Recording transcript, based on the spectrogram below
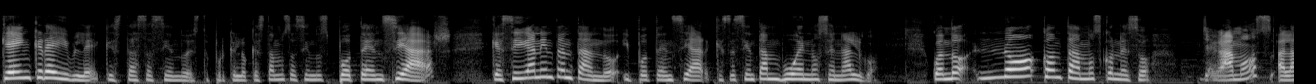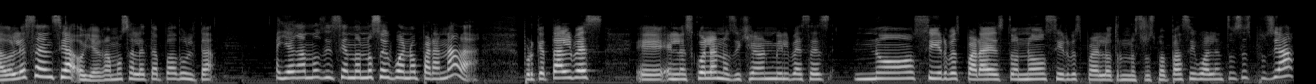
Qué increíble que estás haciendo esto, porque lo que estamos haciendo es potenciar, que sigan intentando y potenciar que se sientan buenos en algo. Cuando no contamos con eso, llegamos a la adolescencia o llegamos a la etapa adulta y llegamos diciendo no soy bueno para nada, porque tal vez eh, en la escuela nos dijeron mil veces no sirves para esto, no sirves para el otro, nuestros papás igual, entonces pues ya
